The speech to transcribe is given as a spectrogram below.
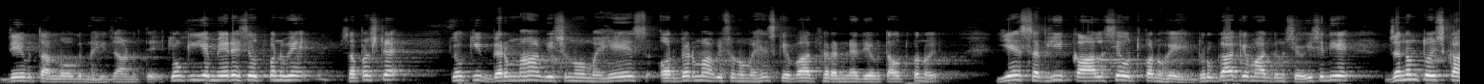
देवता लोग नहीं जानते, क्योंकि ये मेरे से उत्पन्न हुए, स्पष्ट है। क्योंकि ब्रह्मा, विष्णु, महेश और ब्रह्मा, विष्णु, महेश के बाद फिर अन्य देवता उत्पन्न हुए। ये सभी काल से उत्पन्न हुए दुर्गा के माध्यम से इसलिए जन्म तो इसका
